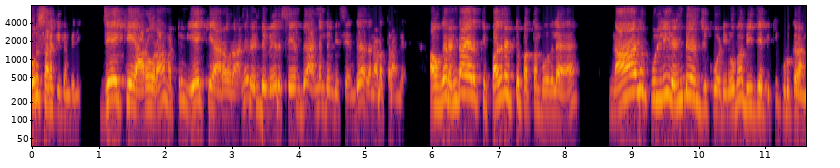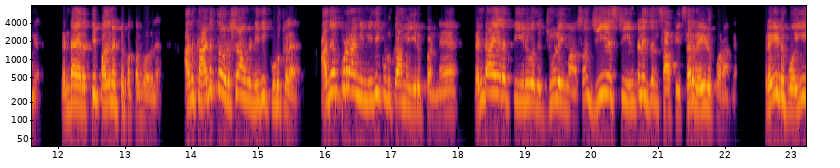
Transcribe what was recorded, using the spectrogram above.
ஒரு சரக்கு கம்பெனி ஜே கே அரோரா மற்றும் ஏ கே அரோரான்னு ரெண்டு பேரும் சேர்ந்து அண்ணன் தம்பி சேர்ந்து அதை நடத்துறாங்க. அவங்க ரெண்டாயிரத்தி பதினெட்டு பத்தொன்பதுல நாலு புள்ளி ரெண்டு அஞ்சு கோடி ரூபாய் பிஜேபிக்கு கொடுக்குறாங்க. ரெண்டாயிரத்தி பதினெட்டு பத்தொன்பதுல. அதுக்கு அடுத்த வருஷம் அவங்க நிதி கொடுக்கல. அது எப்படா நீ நிதி கொடுக்காம இருப்பன்னு ரெண்டாயிரத்தி இருபது ஜூலை மாசம் ஜிஎஸ்டி இன்டெலிஜென்ஸ் ஆபீசர் ரெய்டு போறாங்க. ரெய்டு போய்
